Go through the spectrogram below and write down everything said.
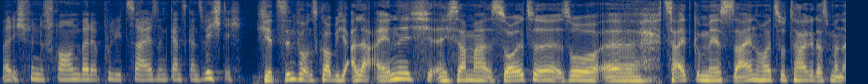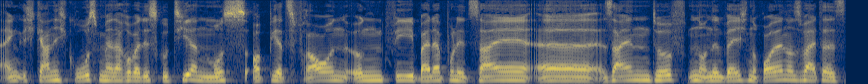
Weil ich finde, Frauen bei der Polizei sind ganz, ganz wichtig. Jetzt sind wir uns, glaube ich, alle einig. Ich sag mal, es sollte so äh, zeitgemäß sein heutzutage, dass man eigentlich gar nicht groß mehr darüber diskutieren muss, ob jetzt Frauen irgendwie bei der Polizei äh, sein dürften und in welchen Rollen und so weiter. Das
